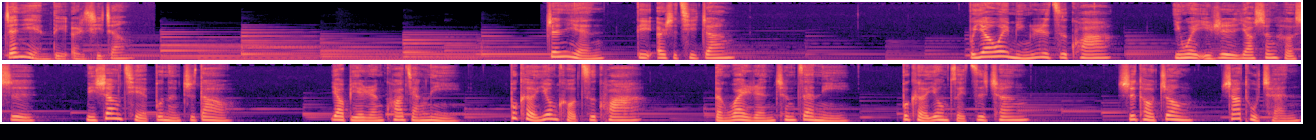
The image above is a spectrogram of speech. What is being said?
箴言第二十七章。箴言第二十七章：不要为明日自夸，因为一日要生何事，你尚且不能知道。要别人夸奖你，不可用口自夸；等外人称赞你，不可用嘴自称。石头重，沙土沉，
